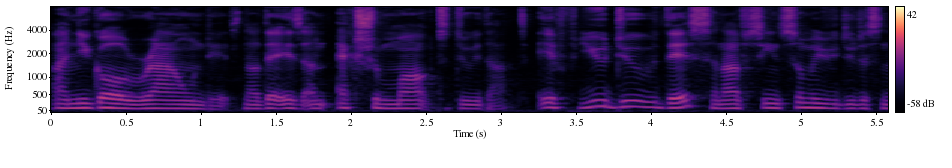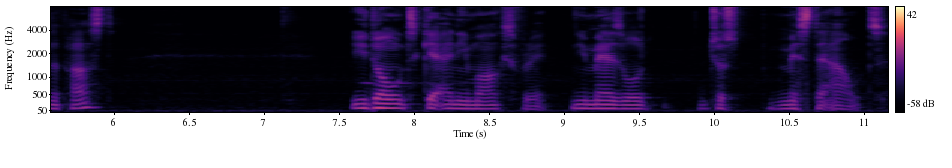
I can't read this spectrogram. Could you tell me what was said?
and you go around it. Now there is an extra mark to do that. If you do this and I've seen some of you do this in the past you don't get any marks for it. You may as well just missed it out.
